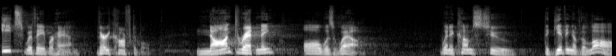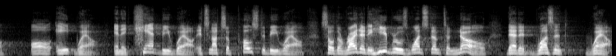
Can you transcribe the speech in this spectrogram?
eats with Abraham, very comfortable, non threatening, all was well. When it comes to the giving of the law, all ain't well. And it can't be well. It's not supposed to be well. So the writer to Hebrews wants them to know that it wasn't well.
